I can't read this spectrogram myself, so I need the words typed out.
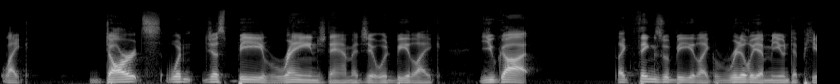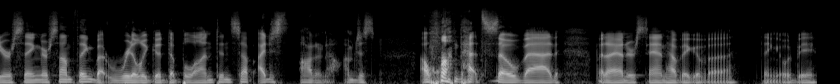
like darts wouldn't just be range damage. It would be like you got like things would be like really immune to piercing or something, but really good to blunt and stuff. I just I don't know. I'm just I want that so bad, but I understand how big of a thing it would be.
